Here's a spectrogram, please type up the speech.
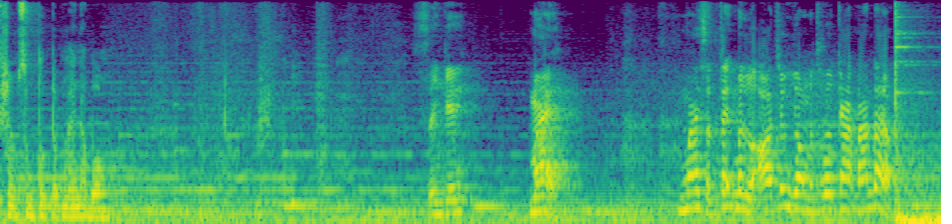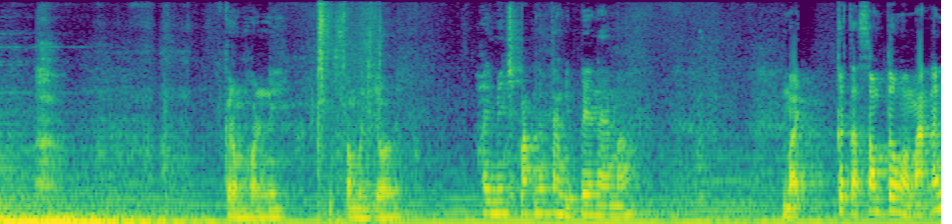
ខ្ញុំសុំទោសពិតមែនណាបងស្អីគេម៉ែម៉ែសតិមិនល្អចឹងយកមកធ្វើការបានដែរក្រុមហ៊ុននេះសុំមិនយល់ទេហើយមានច្បាប់នឹងតាំងពីពេលណាមកមិនគិតតែសុំទោសមួយម៉ាត់ហ្នឹង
